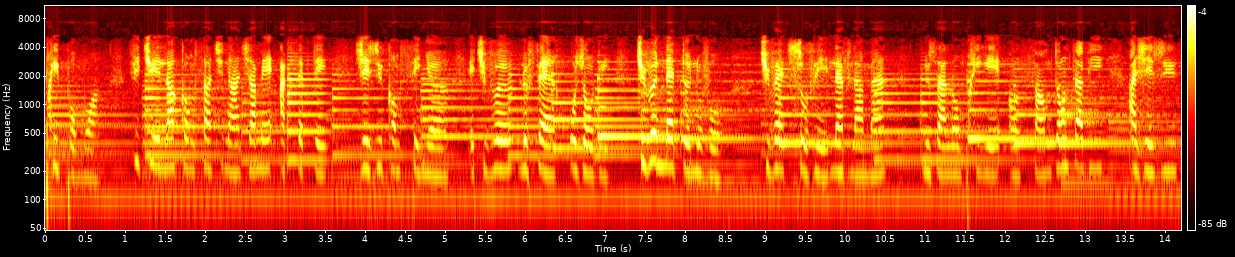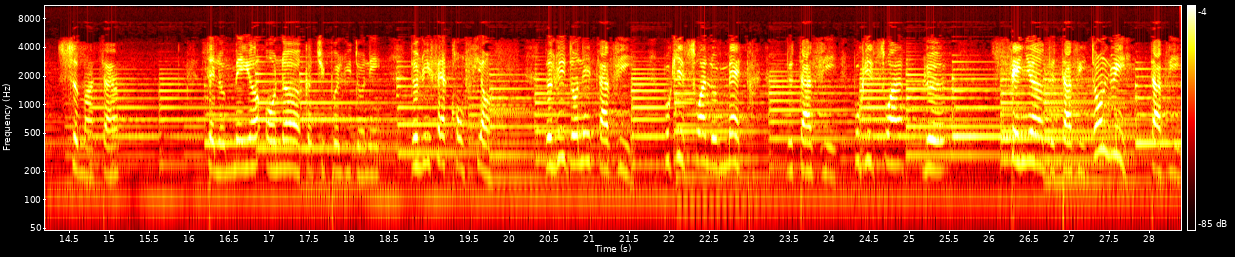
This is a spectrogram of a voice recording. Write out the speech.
Prie pour moi. Si tu es là comme ça, tu n'as jamais accepté Jésus comme Seigneur et tu veux le faire aujourd'hui. Tu veux naître de nouveau. Tu veux être sauvé. Lève la main. Nous allons prier ensemble. Dans ta vie à Jésus ce matin, c'est le meilleur honneur que tu peux lui donner. De lui faire confiance. De lui donner ta vie. Pour qu'il soit le maître de ta vie. Pour qu'il soit le Seigneur de ta vie. Donne-lui ta vie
